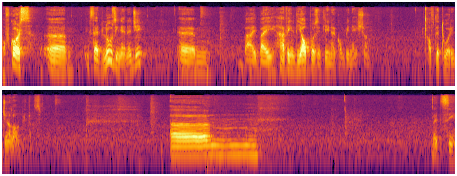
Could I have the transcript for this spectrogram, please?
of course, uh, instead losing energy um, by, by having the opposite linear combination of the two original orbitals. Um, let's see.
